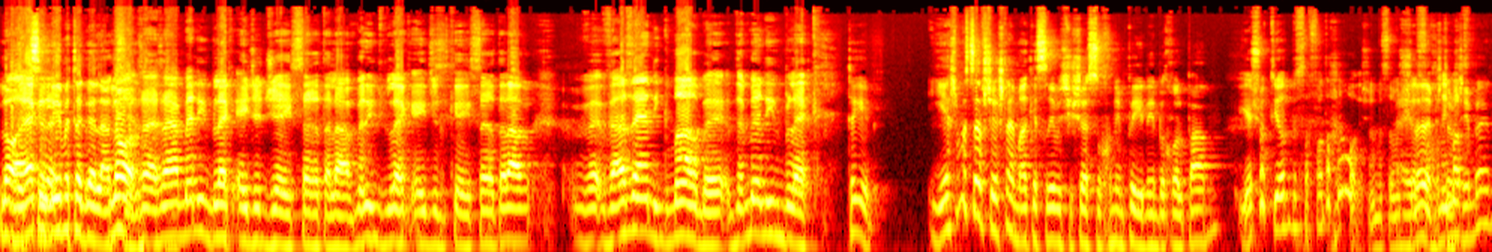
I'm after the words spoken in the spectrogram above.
לא, היה כזה, מצילים את הגלקסיה. לא, זה, היה Man in Black Agent J סרט עליו, Man in Black Agent K סרט עליו, ואז היה נגמר ב-The Man in Black. תגיד, יש מצב שיש להם רק 26 סוכנים פעילים בכל פעם? יש אותיות בשפות אחרות, יש אני 26 לא יודע, סוכנים משתמשים בהם?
